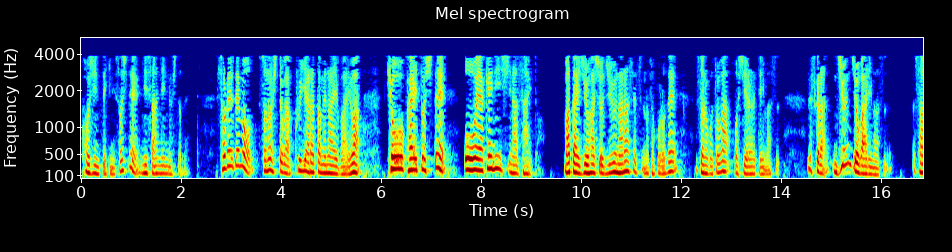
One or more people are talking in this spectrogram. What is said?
個人的に、そして2、3人の人で。それでもその人が悔い改めない場合は、教会として公にしなさいと。マタイ18章17節のところで、そのことが教えられています。ですから、順序があります。裁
